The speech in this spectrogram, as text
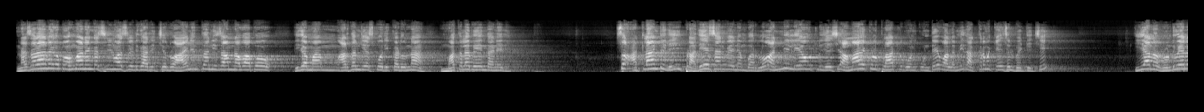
నజరానగా బహుమానంగా శ్రీనివాసరెడ్డి గారు ఇచ్చిండ్రు. ఆయన ఎంత నిజాం నవాబో ఇక మా అర్థం చేసుకోరు. ఇక్కడ ఉన్న మతలబేంది అనేది సో అట్లాంటిది ఇప్పుడు అదే సర్వే నెంబర్లో అన్ని లేఅవుట్లు చేసి అమాయకులు ప్లాట్లు కొనుక్కుంటే వాళ్ళ మీద అక్రమ కేసులు పెట్టించి ఇవాళ రెండు వేల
